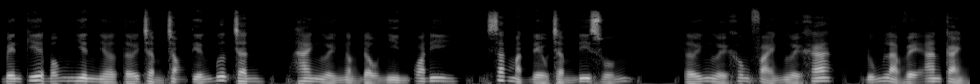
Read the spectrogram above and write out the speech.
bên kia bỗng nhiên nhớ tới trầm trọng tiếng bước chân, hai người ngẩng đầu nhìn qua đi, sắc mặt đều trầm đi xuống. Tới người không phải người khác, đúng là vệ an cảnh,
